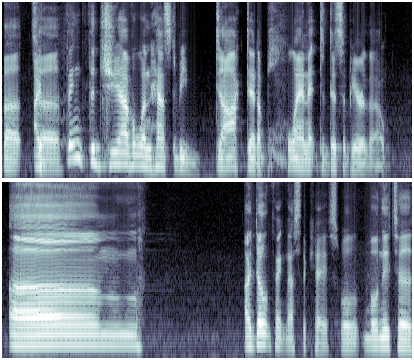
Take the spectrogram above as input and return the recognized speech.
But uh, I think the javelin has to be docked at a planet to disappear, though. Um, I don't think that's the case. We'll we'll need to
